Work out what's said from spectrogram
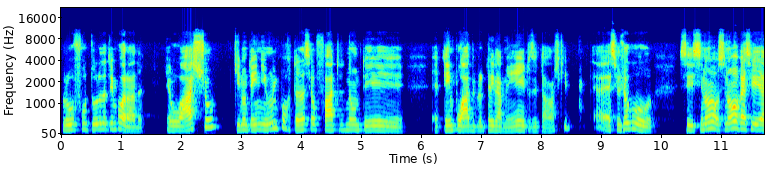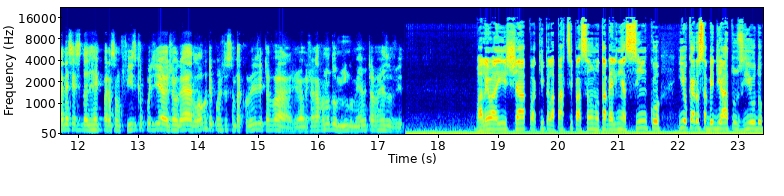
para o futuro da temporada. Eu acho que não tem nenhuma importância o fato de não ter é, tempo hábil para treinamentos e tal. Acho que é, se o jogo. Se, se, não, se não houvesse a necessidade de recuperação física, podia jogar logo depois do Santa Cruz e tava, jogava no domingo mesmo e estava resolvido. Valeu aí, Chapo, aqui pela participação no Tabelinha 5. E eu quero saber de Atos Rildo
